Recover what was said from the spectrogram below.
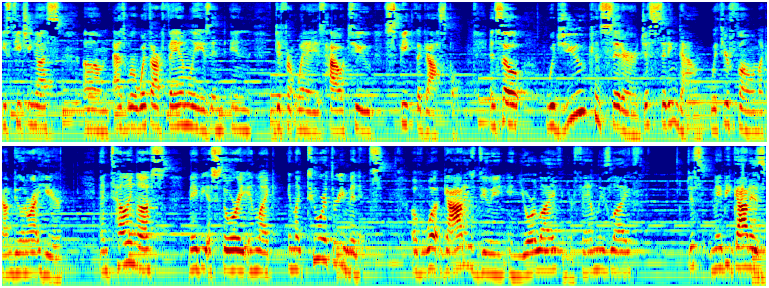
He's teaching us um, as we're with our families in, in different ways how to speak the gospel. And so would you consider just sitting down with your phone like I'm doing right here and telling us maybe a story in like in like two or three minutes of what God is doing in your life, in your family's life. Just maybe God is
